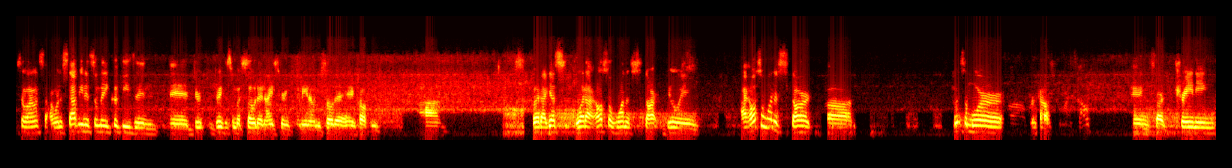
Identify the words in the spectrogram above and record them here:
So I want to, I want to stop eating so many cookies and and drinking so much soda and ice cream. I mean, um, soda and coffee. Um, but I guess what I also want to start doing, I also want to start uh, doing some more workouts for myself and start training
